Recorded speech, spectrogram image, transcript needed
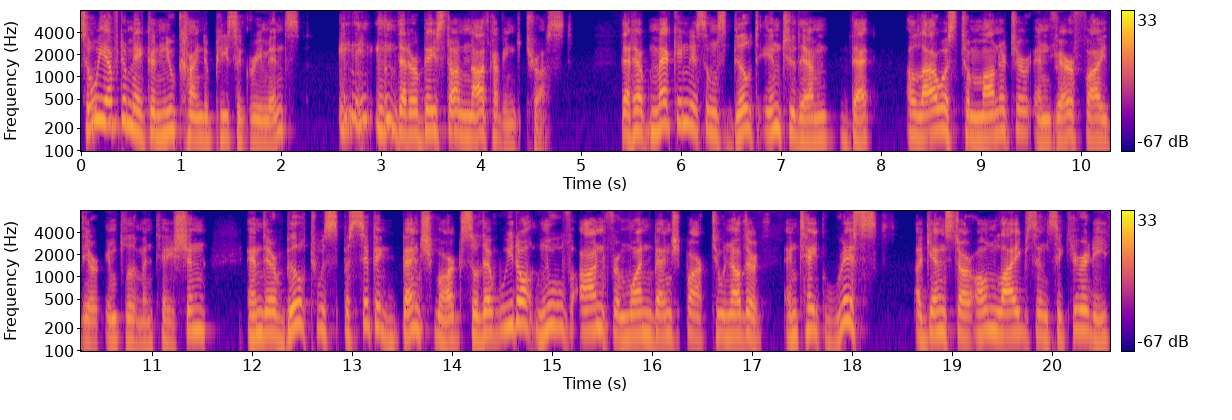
So we have to make a new kind of peace agreements that are based on not having trust, that have mechanisms built into them that allow us to monitor and verify their implementation. And they're built with specific benchmarks so that we don't move on from one benchmark to another and take risks against our own lives and security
